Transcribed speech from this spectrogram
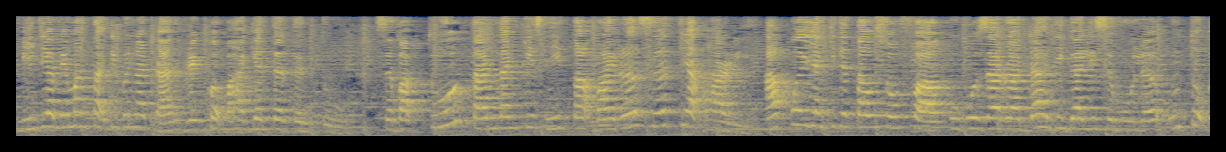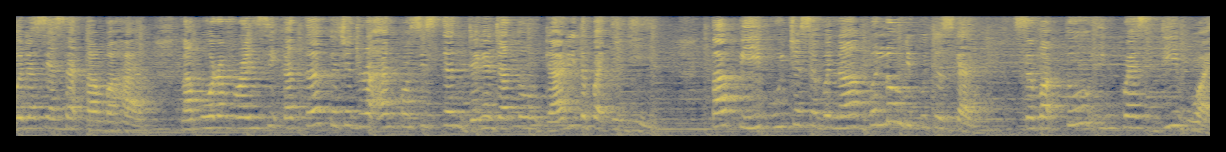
Media memang tak dibenarkan rekod bahagian tertentu. Sebab tu timeline kes ni tak viral setiap hari. Apa yang kita tahu so far, kubur Zara dah digali semula untuk berdasiasat tambahan. Laporan forensik kata kecederaan konsisten dengan jatuh dari tempat tinggi. Tapi punca sebenar belum diputuskan. Sebab tu inquest dibuat.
